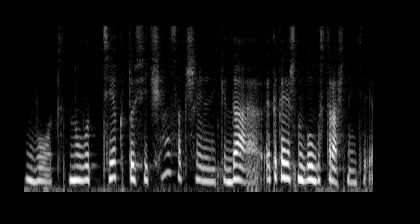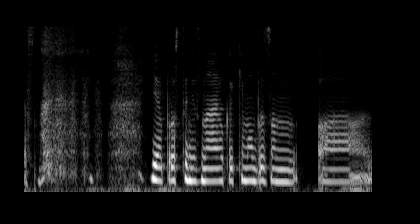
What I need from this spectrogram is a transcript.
Вот. Но вот те, кто сейчас отшельники, да, это, конечно, было бы страшно интересно. Я просто не знаю, каким образом а,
